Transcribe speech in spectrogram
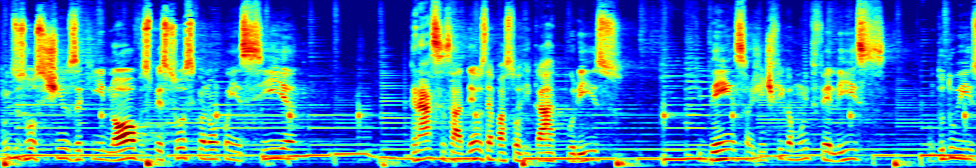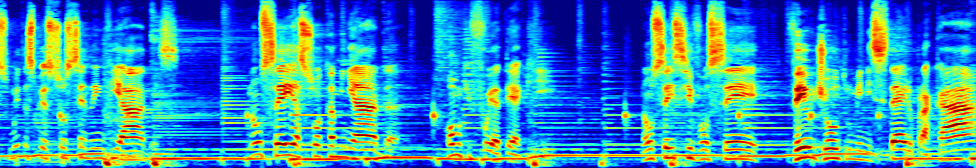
muitos rostinhos aqui novos, pessoas que eu não conhecia. Graças a Deus, né, Pastor Ricardo, por isso. Que bênção, a gente fica muito feliz com tudo isso. Muitas pessoas sendo enviadas. Não sei a sua caminhada, como que foi até aqui. Não sei se você veio de outro ministério para cá,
